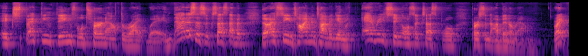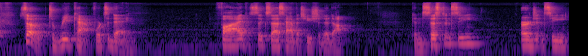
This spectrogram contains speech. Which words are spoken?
expecting things will turn out the right way? And that is a success habit that I've seen time and time again with every single successful person I've been around, right? So, to recap for today five success habits you should adopt consistency, urgency,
